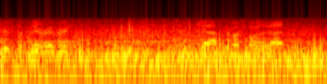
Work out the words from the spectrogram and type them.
crystal clear river. Can't ask for much more than that.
